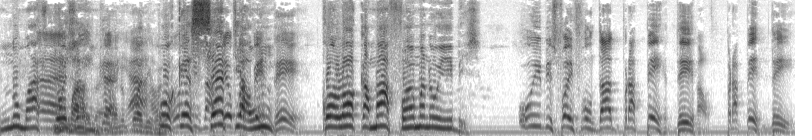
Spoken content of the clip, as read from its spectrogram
No máximo Ah, 2 a mas, 1. velho, não pode- o Porque Ibis nasceu 7 pra a 1 perder. coloca má fama no Ibis. O Ibis foi fundado pra perder, Ralf. Pra perder.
